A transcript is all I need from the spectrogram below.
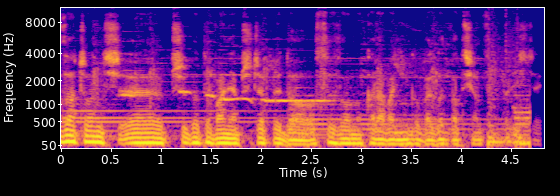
zacząć e, przygotowania przyczepy do sezonu karawaningowego 2021.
